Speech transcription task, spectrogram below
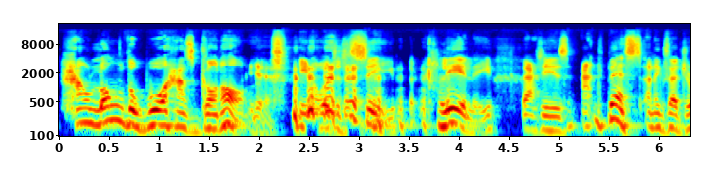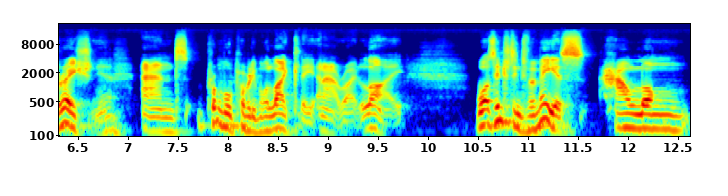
how long the war has gone on Yes. in order to see that clearly that is at best an exaggeration Yeah. and more, probably more likely an outright lie. What's interesting for me is how long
